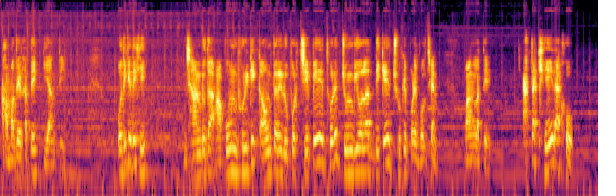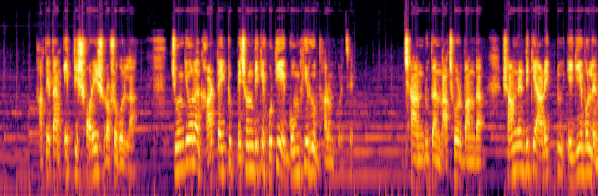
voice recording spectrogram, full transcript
আমাদের হাতে কিয়ান্তি। ওদিকে দেখি ঝান্ডুদা আপন ভুড়িটি কাউন্টারের উপর চেপে ধরে চুঙ্গিওয়ালার দিকে ঝুঁকে পড়ে বলছেন, বাংলাতে, একটা খেয়ে দেখো। হাতে তার একটি সরেশ রসগোল্লা চুঙ্গিওয়ালা ঘাটটা একটু পেছন দিকে হটিয়ে গম্ভীর রূপ ধারণ করেছে। ঝান্ডু তার নাছর বান্দা। সামনের দিকে আর একটু এগিয়ে বললেন,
